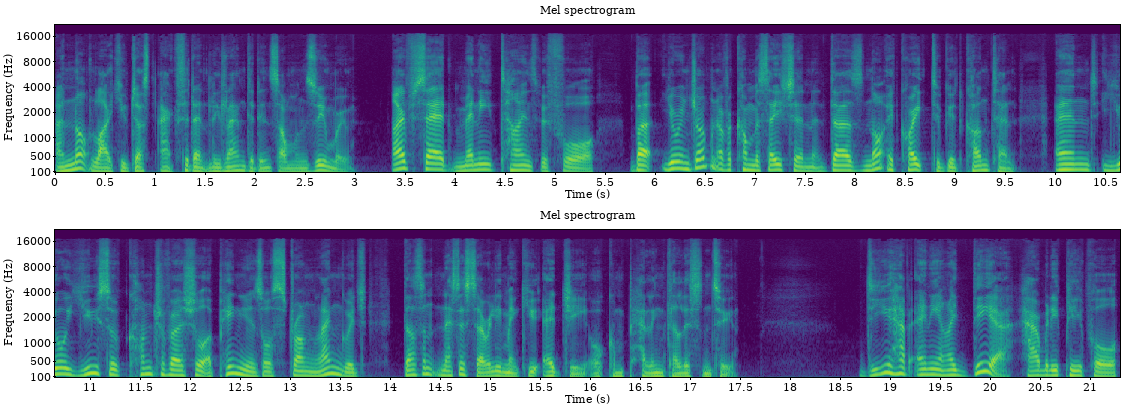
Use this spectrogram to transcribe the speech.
and not like you've just accidentally landed in someone's Zoom room. I've said many times before, but your enjoyment of a conversation does not equate to good content, and your use of controversial opinions or strong language doesn't necessarily make you edgy or compelling to listen to. Do you have any idea how many people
